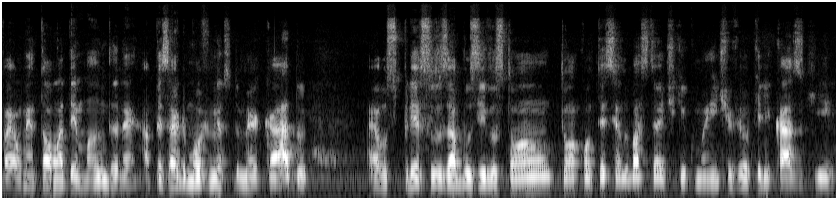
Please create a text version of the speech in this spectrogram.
vai aumentar uma demanda, né? Apesar do movimento do mercado, é, os preços abusivos estão acontecendo bastante aqui, como a gente viu aquele caso que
